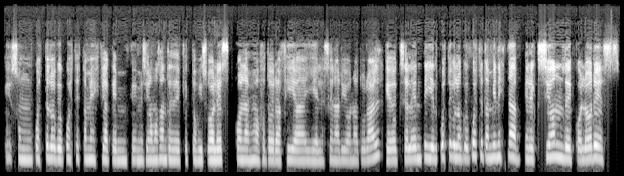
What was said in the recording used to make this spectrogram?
es un cueste lo que cueste esta mezcla que, mencionamos antes de efectos visuales con la misma fotografía y el escenario natural. Quedó excelente y el cueste lo que cueste también esta elección de colores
